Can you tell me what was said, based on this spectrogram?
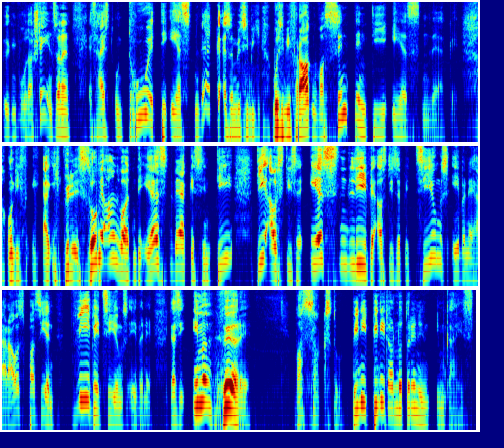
irgendwo da stehen, sondern es heißt, und tue die ersten Werke. Also muss ich mich, muss ich mich fragen, was sind denn die ersten Werke? Und ich, ich, äh, ich würde es so beantworten, die ersten Werke sind die, die aus dieser ersten Liebe, aus dieser Beziehungsebene heraus passieren. Wie Beziehungsebene, dass ich immer höre, was sagst du? Bin ich, bin ich da nur drin im Geist?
